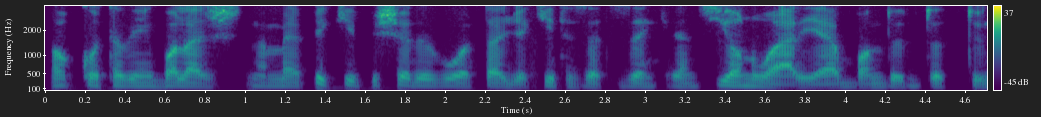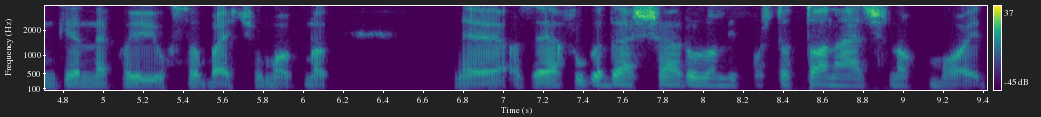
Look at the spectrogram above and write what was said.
akkor te még Balázs nem LP képviselő voltál, ugye 2019. januárjában döntöttünk ennek a jogszabálycsomagnak az elfogadásáról, amit most a tanácsnak majd,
